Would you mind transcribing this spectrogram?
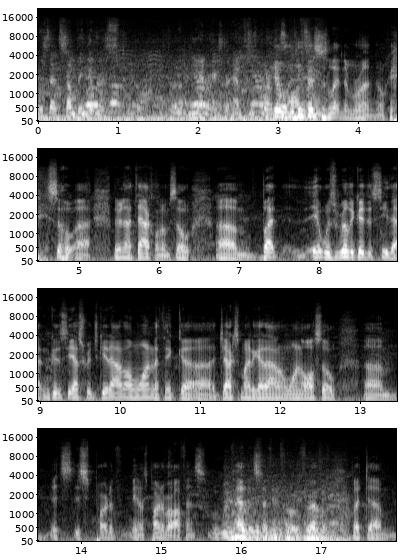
Was that something that was you had extra emphasis put on yeah, well, the defense is letting them run. Okay, so uh, they're not tackling them. So, um, but it was really good to see that, and good to see Eskridge get out on one. I think uh, uh might have got out on one also. Um, it's it's part of you know it's part of our offense. We've had this stuff in for forever, but um,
